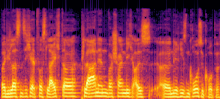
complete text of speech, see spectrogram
weil die lassen sich ja etwas leichter planen wahrscheinlich als äh, eine riesengroße Gruppe.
